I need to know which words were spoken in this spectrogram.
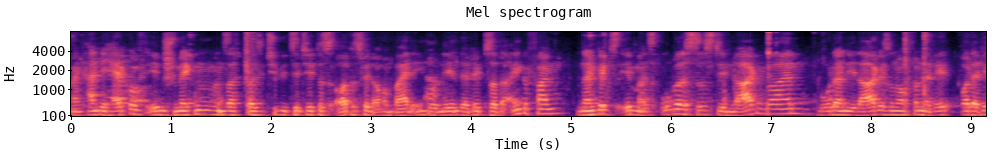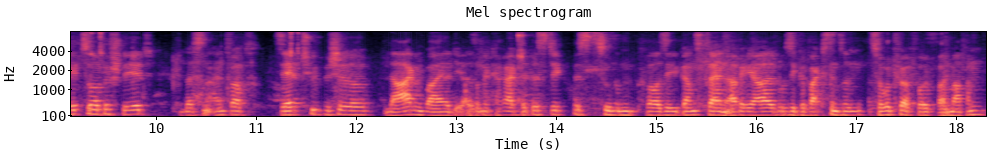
man kann die Herkunft eben schmecken. Man sagt quasi, Typizität des Ortes wird auch im Wein irgendwo der Rebsorte eingefangen. Und dann gibt es eben als oberstes den Lagenwein, wo dann die Lage so noch von der Re vor der Rebsorte steht. Und das sind einfach sehr typische Lagenweine, die also eine Charakteristik bis zu einem quasi ganz kleinen Areal, wo sie gewachsen sind, zurückverfolgbar machen.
